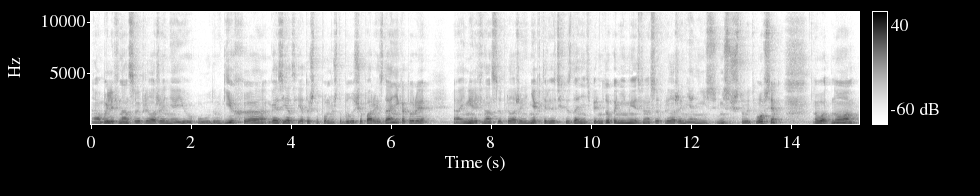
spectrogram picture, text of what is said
А, были финансовые приложения и у других э, газет. Я точно помню, что было еще пара изданий, которые а, имели финансовые приложения. Некоторые из этих изданий теперь не только не имеют финансовых приложений, они не существуют вовсе. Вот. Но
